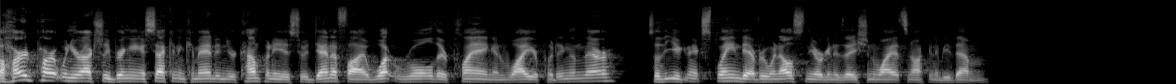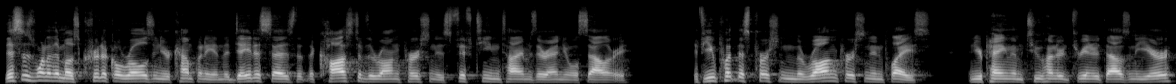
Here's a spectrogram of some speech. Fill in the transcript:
The hard part when you're actually bringing a second in command in your company is to identify what role they're playing and why you're putting them there so that you can explain to everyone else in the organization why it's not going to be them. This is one of the most critical roles in your company, and the data says that the cost of the wrong person is 15 times their annual salary. If you put this person, the wrong person in place, and you're paying them 200, 300,000 a year,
